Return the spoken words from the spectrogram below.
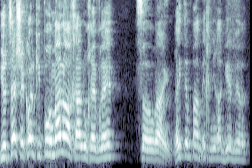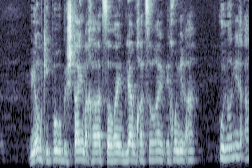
יוצא שכל כיפור, מה לא אכלנו חבר'ה? צהריים. ראיתם פעם איך נראה גבר ביום כיפור בשתיים אחר הצהריים, בלי ארוחת צהריים? איך הוא נראה? הוא לא נראה.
